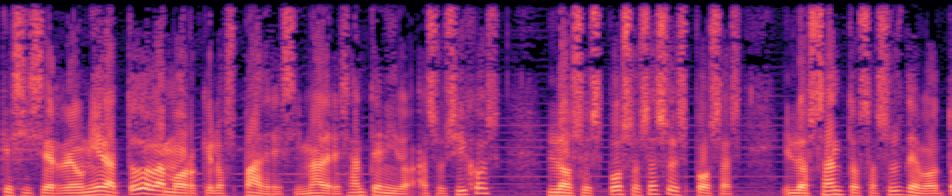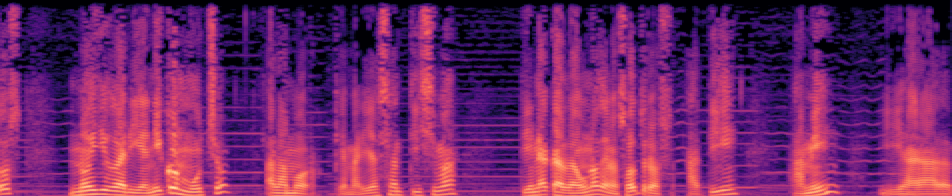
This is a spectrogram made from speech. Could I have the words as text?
que si se reuniera todo el amor que los padres y madres han tenido a sus hijos, los esposos a sus esposas y los santos a sus devotos, no llegaría ni con mucho al amor que María Santísima tiene a cada uno de nosotros, a ti, a mí y a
